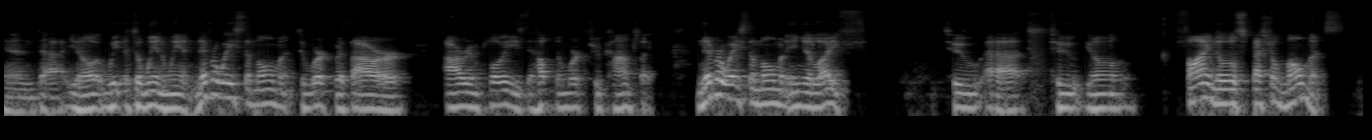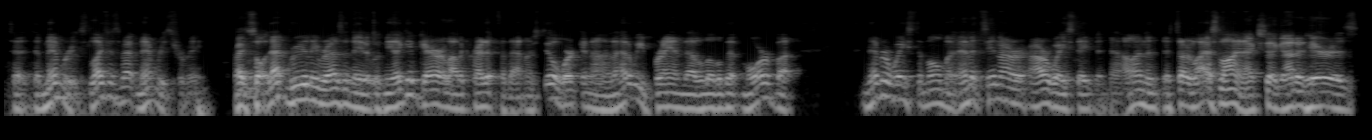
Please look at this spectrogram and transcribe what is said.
And uh, you know, we, it's a win-win. Never waste a moment to work with our our employees to help them work through conflict. Never waste a moment in your life to uh, to you know find those special moments to, to memories. Life is about memories for me right? So that really resonated with me. I give Gary a lot of credit for that, and I'm still working on how do we brand that a little bit more. But never waste a moment. And it's in our, our way statement now. And it's our last line. Actually, I got it here is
